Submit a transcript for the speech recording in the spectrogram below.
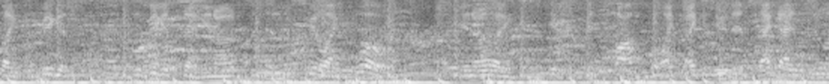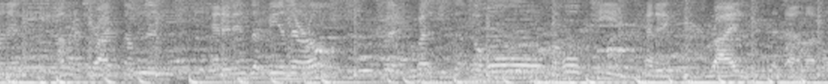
like the biggest, the biggest thing. You know, just, and just feel like, whoa, you know, like it's it's possible. I, I can do this. That guy's doing it. I'm gonna try something, and it ends up being their own. But but the, the whole the whole team kind of rises at that level.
